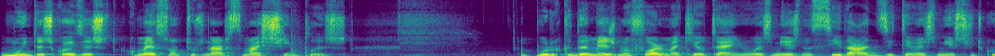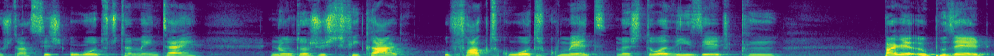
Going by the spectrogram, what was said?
muitas coisas começam a tornar-se mais simples. Porque, da mesma forma que eu tenho as minhas necessidades e tenho as minhas circunstâncias, o outro também tem. Não estou a justificar o facto que o outro comete, mas estou a dizer que para eu poder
